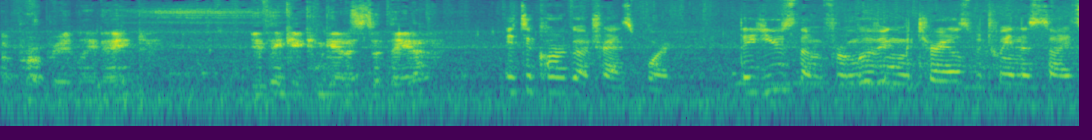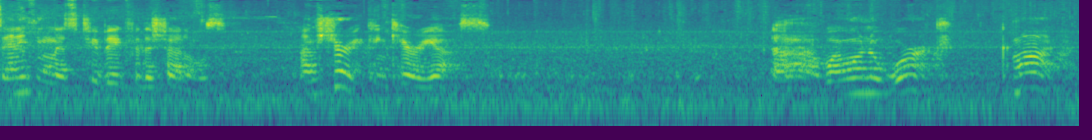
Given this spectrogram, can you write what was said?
Appropriately named. You think it can get us to Theta? It's a cargo transport. They use them for moving materials between the sites, anything that's too big for the shuttles. I'm sure it can carry us. Ah, why won't it work? Come on.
